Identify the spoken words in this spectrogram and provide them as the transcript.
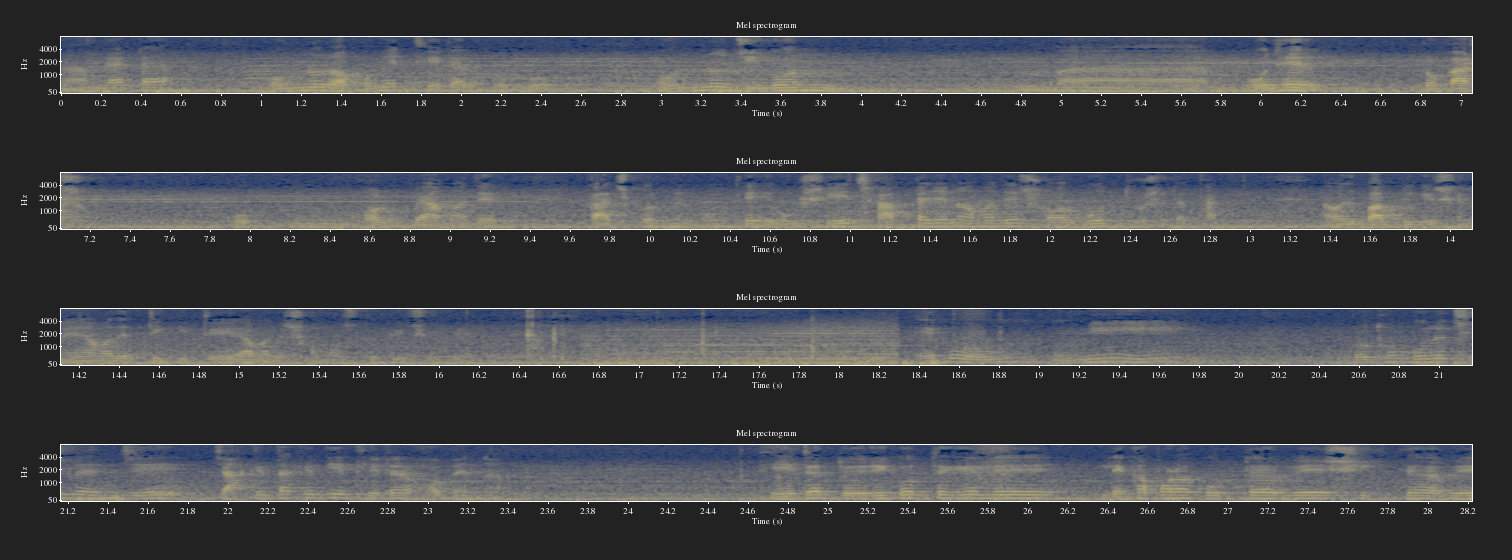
না। আমরা একটা অন্য রকমের থিয়েটার করব, অন্য জীবন বোধের প্রকাশ ঘটবে আমাদের কাজকর্মের মধ্যে এবং সেই ছাপটা যেন আমাদের সর্বত্র সেটা থাকে। আমাদের পাবলিকেশনে আমাদের টিকিটে আমাদের সমস্ত কিছুতে। এবং উনি প্রথম বলেছিলেন যে যাকে তাকে দিয়ে থিয়েটার হবে না। থিয়েটার তৈরি করতে গেলে লেখাপড়া করতে হবে, শিখতে হবে,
